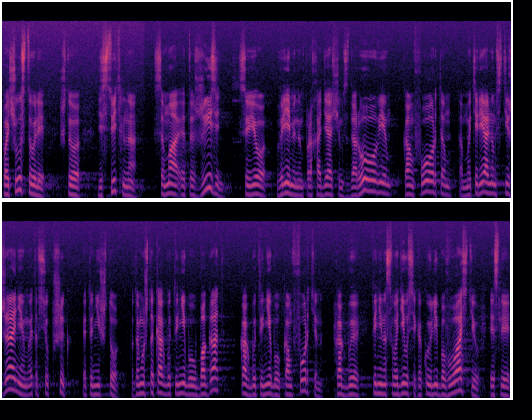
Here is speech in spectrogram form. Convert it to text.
почувствовали, что действительно сама эта жизнь с ее временным проходящим здоровьем, комфортом, там, материальным стяжанием – это все пшик, это ничто. Потому что как бы ты ни был богат, как бы ты ни был комфортен, как бы ты не насладился какой-либо властью, если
